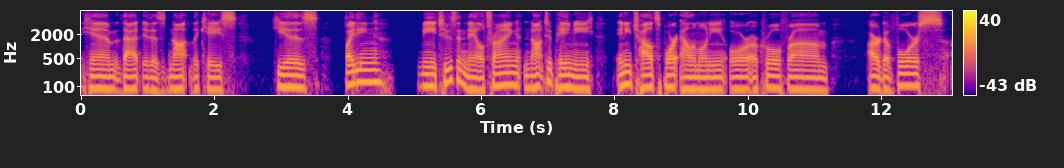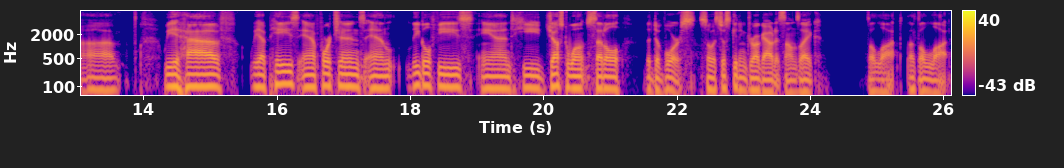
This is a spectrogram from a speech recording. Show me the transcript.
him that it is not the case. He is fighting me tooth and nail, trying not to pay me any child support, alimony, or accrual from our divorce. Uh, we have we have pays and fortunes and legal fees, and he just won't settle the divorce. So it's just getting drug out. It sounds like that's a lot. That's a lot.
